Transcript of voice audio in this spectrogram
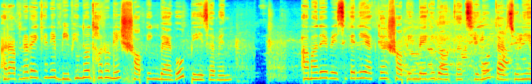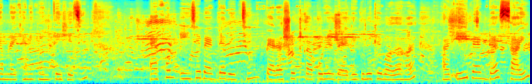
আর আপনারা এখানে বিভিন্ন ধরনের শপিং ব্যাগও পেয়ে যাবেন। আমাদের বেসিক্যালি একটা শপিং ব্যাগই দরকার ছিল, তার জন্যই আমরা এখানে কিনতে এসেছি। এখন এই যে ব্যাগটা দেখছেন প্যারাশুট কাপড়ের ব্যাগ এগুলোকে বলা হয়, আর এই ব্যাগটার সাইজ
